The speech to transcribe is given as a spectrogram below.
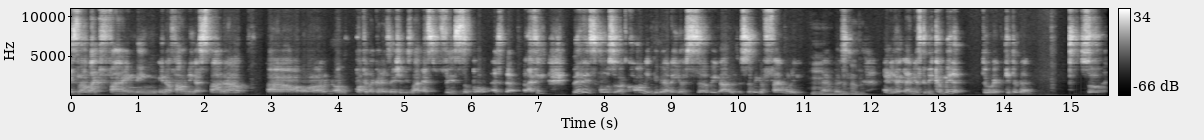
It's not like finding you know founding a startup uh, or a non-profit organization is not as visible as that. But I think that is also a calling. You know, that you're serving others, serving your family members, benar. and you and you have to be committed to it, gitu kan? So,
